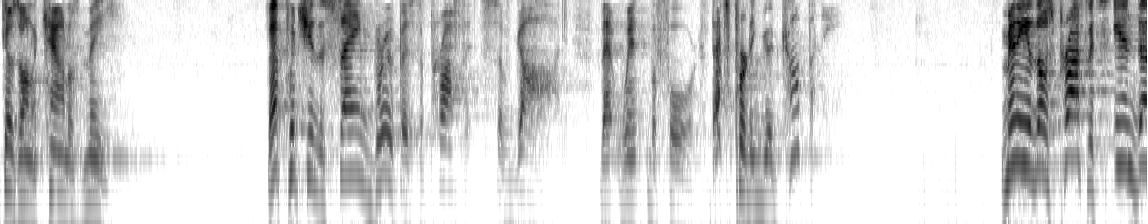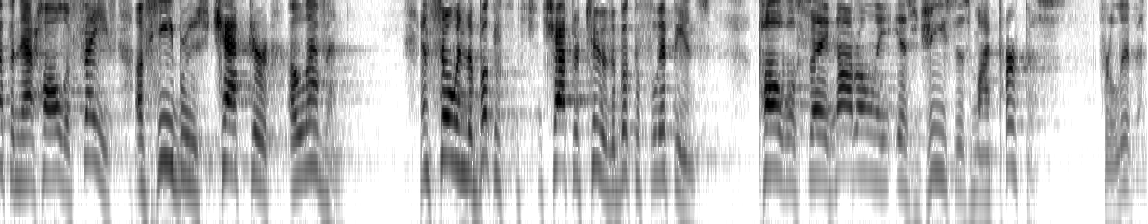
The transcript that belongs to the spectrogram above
because on account of me. That puts you in the same group as the prophets of God that went before. That's pretty good company. Many of those prophets end up in that hall of faith of Hebrews chapter 11. And so in the book of chapter 2 of the book of Philippians, Paul will say, Not only is Jesus my purpose for living,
